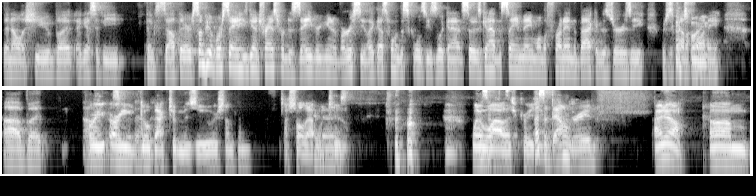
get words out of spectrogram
than LSU, but I guess if he thinks it's out there, some people were saying he's going to transfer to Xavier University. Like that's one of the schools he's looking at, so he's going to have the same name on the front and the back of his jersey, which is kind of funny. funny. Uh, but or or you go back to Mizzou or something. I saw that Who one knows? too. My that's wow, a, that's crazy. That's a downgrade. I know. Um,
